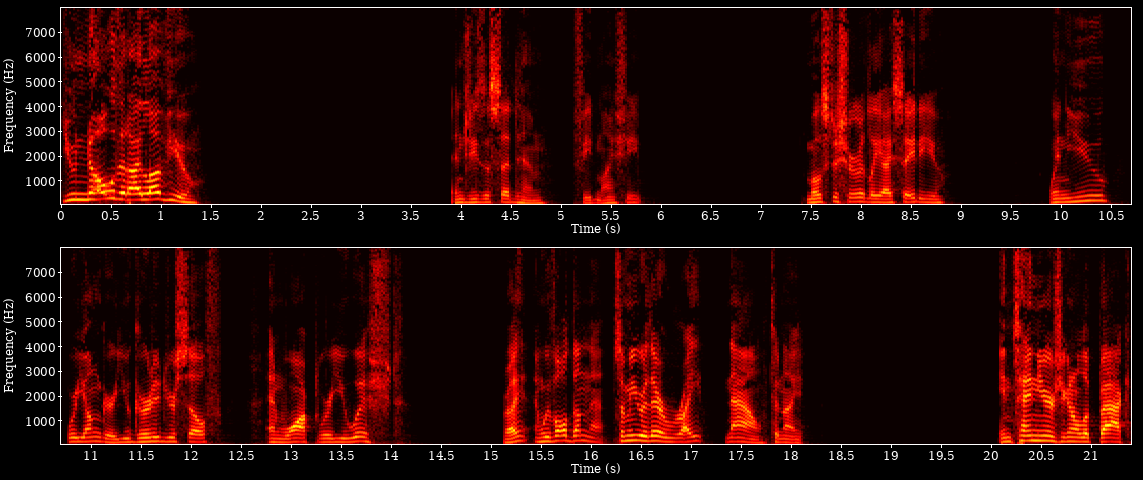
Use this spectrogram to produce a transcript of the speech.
You know that I love you. And Jesus said to him, Feed my sheep. Most assuredly, I say to you, when you were younger, you girded yourself and walked where you wished. Right? And we've all done that. Some of you are there right now, tonight. In 10 years, you're going to look back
